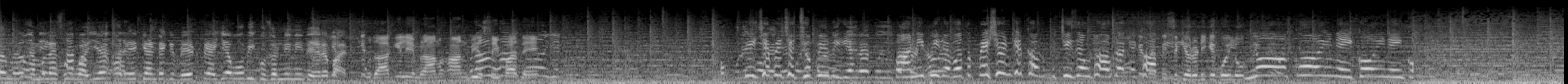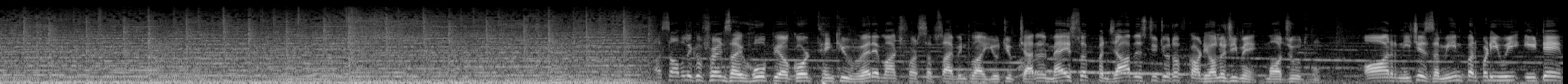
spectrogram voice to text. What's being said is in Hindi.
खुद एंबुलेंस मंगवाई है और एक घंटे की वेट पे आई है वो भी गुजरनी नहीं दे रहे बाहर खुदा के लिए इमरान खान भी इस्तीफा दें। पीछे पीछे छुपी हुई है। पानी पी रहे वो तो पेशेंट के चीज़ें उठा उठा के खा पी सिक्योरिटी के कोई लोग नो कोई नहीं कोई नहीं को- Aslam friends I hope you are good thank you very much for subscribing to our YouTube channel मैं इस वक्त पंजाब इंस्टीट्यूट ऑफ़ कार्डियोलॉजी में मौजूद हूँ। और नीचे ज़मीन पर पड़ी हुई ईंटें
